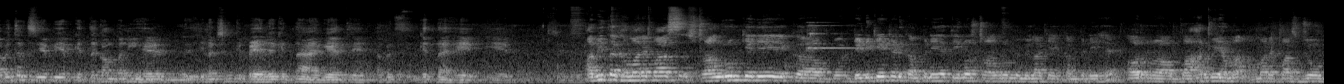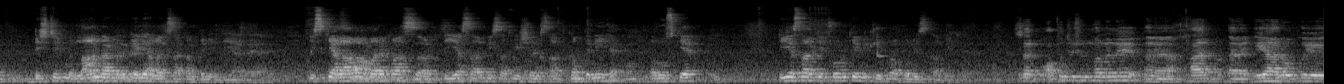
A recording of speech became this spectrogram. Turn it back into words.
अभी तक सी ए पी एफ़ कितने कंपनी है? इलेक्शन के पहले कितना आ गए थे? अभी कितना है ये? अभी तक हमारे पास स्ट्रांग रूम के लिए एक डेडिकेटेड कंपनी है, तीनों स्ट्रांग रूम में मिला के एक कंपनी है और बाहर भी हम, हमारे पास जो डिस्ट्रिक्ट में लैंड ऑर्डर के लिए अलग सा कंपनी दिया गया है। इसके अलावा हमारे पास टी एस आर भी सफिशियंट सात कंपनी है और उसके टी एस आर के छोड़ के भी त्रिपुरा पुलिस का भी है। सर ऑपोजिशन वालों ने हर ए आर ओ के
